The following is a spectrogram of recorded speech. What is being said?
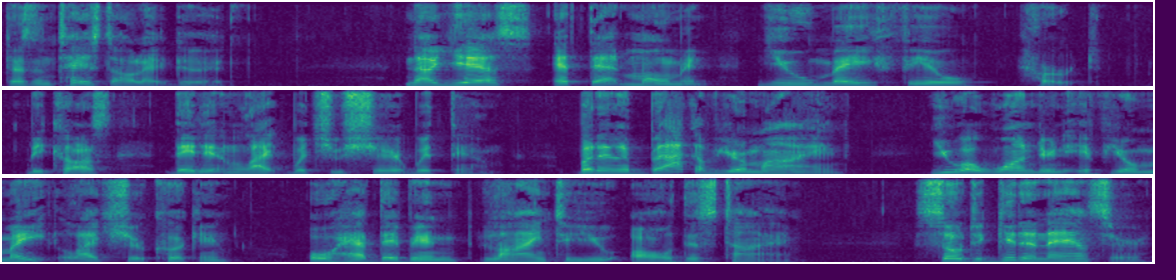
doesn't taste all that good. Now, yes, at that moment, you may feel hurt because they didn't like what you shared with them. But in the back of your mind, you are wondering if your mate likes your cooking or have they been lying to you all this time. So to get an answer,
